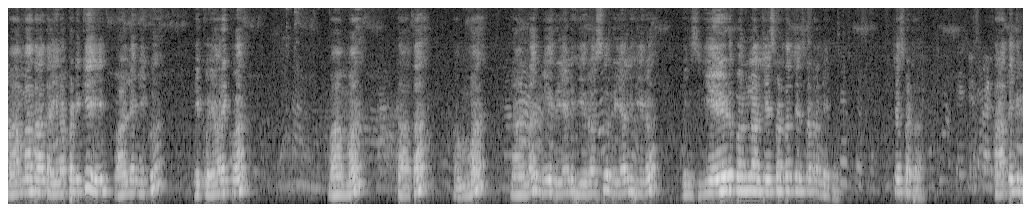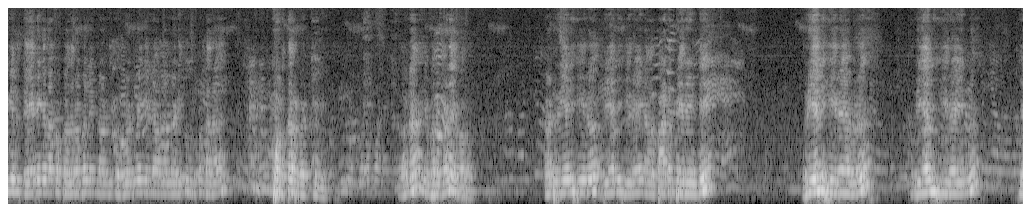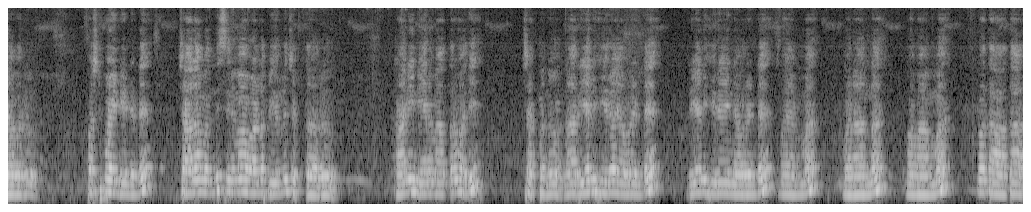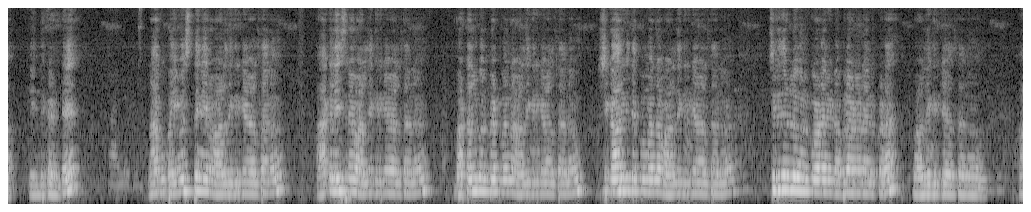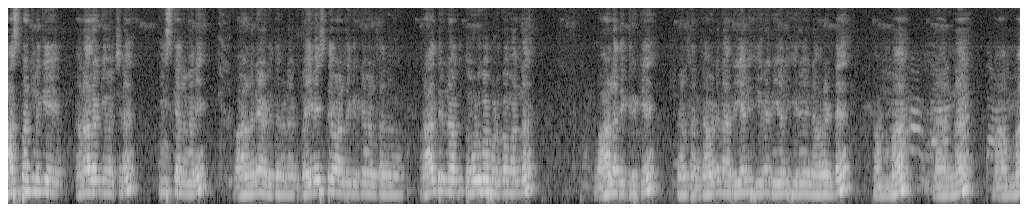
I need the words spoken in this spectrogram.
మా అమ్మ తాత అయినప్పటికీ వాళ్ళే మీకు ఎక్కువ. ఎవరు ఎక్కువ? మా అమ్మ తాత అమ్మ నాన్న మీ real heroes real hero means ఏడు పనులు వాళ్ళు చేసి పెడతారు చేసి పెట్టరా మీకు? చేసి పెట్టరా? తాత దగ్గరికి వెళ్ళి ధైర్యంగా నాకు పది రూపాయలు వెళ్ళి అడుగుతారు రోడ్డు మీద వెళ్ళి వాళ్ళని అడిగి ఊరుకుంటారా? కొడతారు కొట్టుకుని అవునా? ఎవరు కూడా ఎవరు కాబట్టి రియల్ హీరో రియల్ హీరోయిన్ ఎవరి పాట పేరేంటి? రియల్ హీరో ఎవరు? రియల్ హీరోయిన్ ఎవరు? ఫస్ట్ పాయింట్ ఏంటంటే చాలామంది సినిమా వాళ్ళ పేర్లు చెప్తారు. కానీ నేను మాత్రం అది చెప్పను. నా రియల్ హీరో ఎవరంటే రియల్ హీరోయిన్ ఎవరంటే మా అమ్మ మా నాన్న మా మా అమ్మ మా తాత. ఎందుకంటే నాకు భయం వస్తే నేను వాళ్ళ దగ్గరికి వెళ్తాను. ఆకలేసిన వాళ్ళ దగ్గరికి వెళ్తాను. బట్టలు కొనిపెట్టమన్నా వాళ్ళ దగ్గరికి వెళ్తాను. షికారుకి తిప్పమన్నా వాళ్ళ దగ్గరికి వెళ్తాను. చిరుతిండ్లు కొనుక్కోవడానికి డబ్బులు ఆడడానికి కూడా వాళ్ళ దగ్గరికి వెళ్తాను. హాస్పిటల్కి అనారోగ్యం వచ్చినా తీసుకెళ్ళమని వాళ్ళనే అడుగుతాను. నాకు భయం వేస్తే వాళ్ళ దగ్గరికి వెళ్తాను. రాత్రి నాకు తోడుగా పడుకోమన్నా వాళ్ళ దగ్గరికి వెళ్తాను. కాబట్టి నా రియల్ హీరో రియల్ హీరోయిన్ ఎవరంటే అమ్మ నాన్న మా అమ్మ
